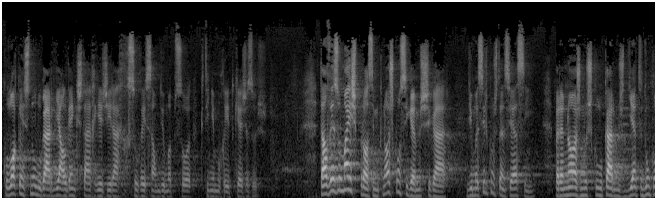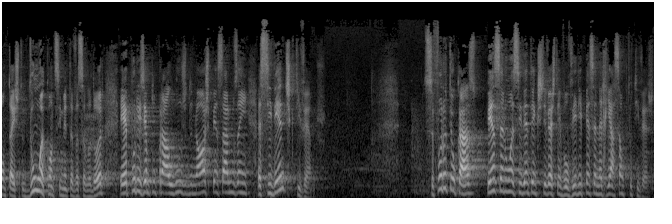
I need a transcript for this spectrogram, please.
coloquem-se no lugar de alguém que está a reagir à ressurreição de uma pessoa que tinha morrido, que é Jesus. Talvez o mais próximo que nós consigamos chegar de uma circunstância assim, para nós nos colocarmos diante de um contexto de um acontecimento avassalador, é, por exemplo, para alguns de nós pensarmos em acidentes que tivemos. Se for o teu caso, pensa num acidente em que estiveste envolvido e pensa na reação que tu tiveste.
